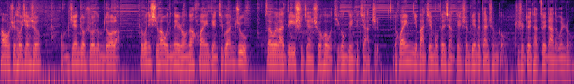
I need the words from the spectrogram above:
好，我是头先生，我们今天就说这么多了。如果你喜欢我的内容呢，欢迎点击关注，在未来第一时间收获我提供给你的价值。也欢迎你把节目分享给身边的单身狗，这是对他最大的温柔。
